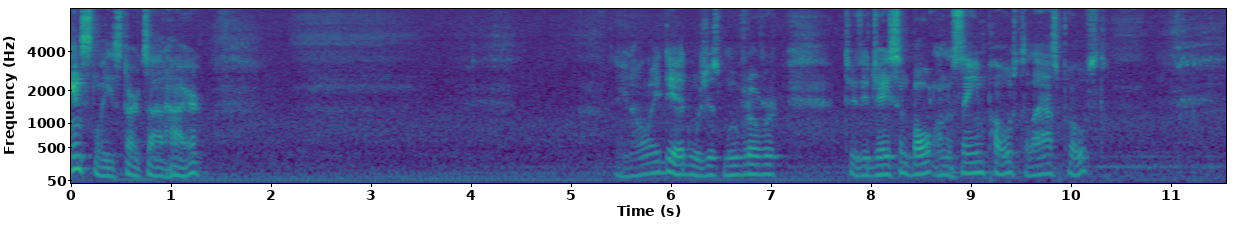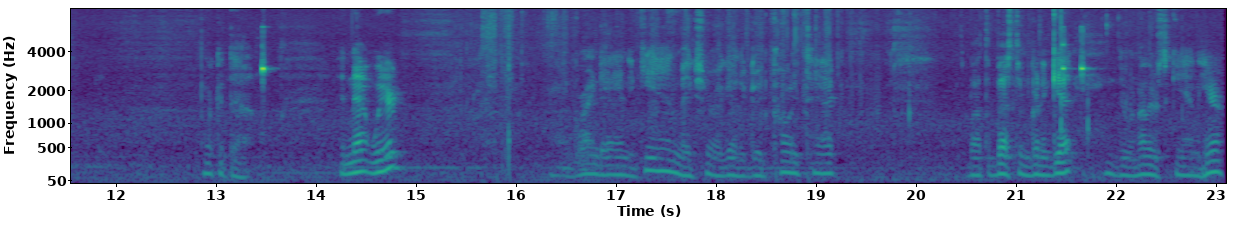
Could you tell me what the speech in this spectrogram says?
Instantly it starts out higher. And all I did was just move it over to the adjacent bolt on the same post, the last post. Look at that. Isn't that weird? Grind in again, make sure I got a good contact. It's about the best I'm going to get. Do another scan here.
